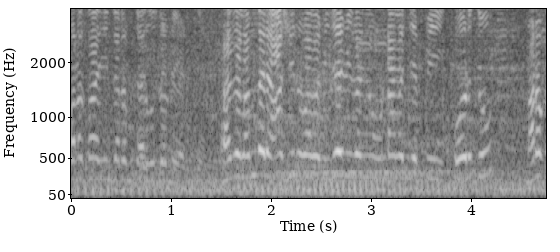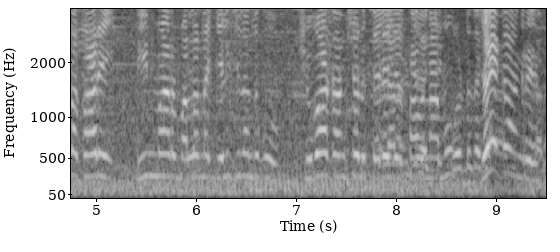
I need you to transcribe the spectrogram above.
కొనసాగించడం జరుగుతుంది. ప్రజలందరి ఆశీర్వాదం ఇదే విధంగా ఉండాలని చెప్పి కోరుతూ మరొకసారి తీన్మార్ మల్లన్న గెలిచినందుకు శుభాకాంక్షలు తెలియజేస్తా ఉన్నాము. జై కాంగ్రెస్.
